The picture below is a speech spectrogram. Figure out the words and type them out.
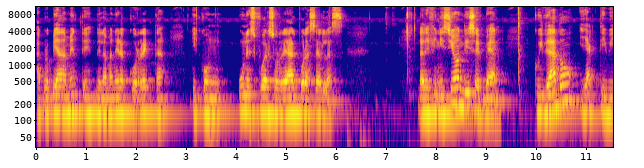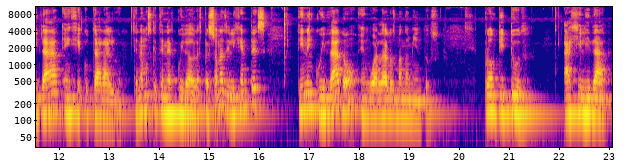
apropiadamente, de la manera correcta y con un esfuerzo real por hacerlas. La definición dice, vean, cuidado y actividad en ejecutar algo. Tenemos que tener cuidado. Las personas diligentes tienen cuidado en guardar los mandamientos. Prontitud, agilidad,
